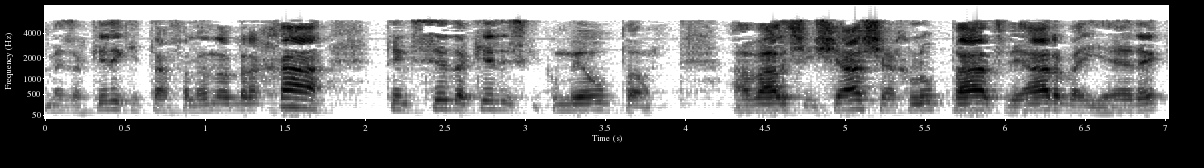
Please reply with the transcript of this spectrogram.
mas aquele que está falando a brachá tem que ser daqueles que comeu o pão. Aval yerek,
